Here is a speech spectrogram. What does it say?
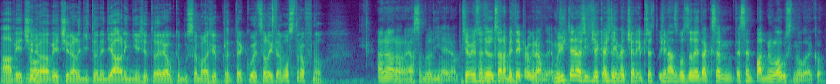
a většina, no. většina lidí to nedělá líně, že to jede autobusem, ale že pretrekuje celý ten ostrov, no. Ano, ano, já jsem byl línej, no, protože jsme měli docela nabitý program. Můžu teda říct, že každý večer, i přesto, že nás vozili, tak jsem, tak jsem padnul a usnul. Jako.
